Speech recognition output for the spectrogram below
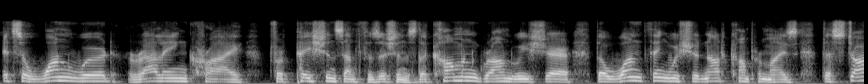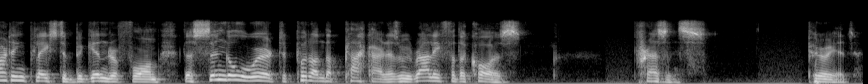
It's a one word rallying cry for patients and physicians, the common ground we share, the one thing we should not compromise, the starting place to begin reform, the single word to put on the placard as we rally for the cause presence. Period.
